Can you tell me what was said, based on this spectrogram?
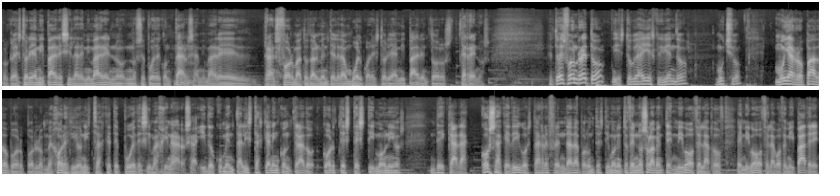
Porque la historia de mi padre sin la de mi madre no, no se puede contar. O sea, mi madre transforma totalmente, le da un vuelco a la historia de mi padre en todos los terrenos. Entonces fue un reto y estuve ahí escribiendo mucho, muy arropado por, por los mejores guionistas que te puedes imaginar, o sea, y documentalistas que han encontrado cortes, testimonios de cada cosa que digo está refrendada por un testimonio. Entonces no solamente es mi voz, es la voz, es mi voz, es la voz de mi padre,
